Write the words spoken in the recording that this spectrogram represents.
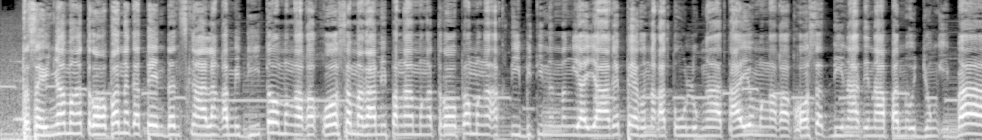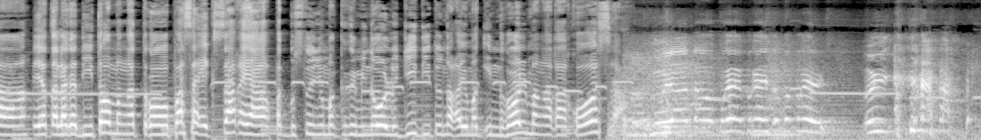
Tapos ayun nga mga tropa, nag-attendance nga lang kami dito mga kakosa. Marami pa nga mga tropa, mga activity na nangyayari pero nakatulog nga tayo mga kakosa at di natin napanood yung iba. Kaya talaga dito mga tropa sa EXA, kaya pag gusto nyo mag-criminology, dito na kayo mag-enroll mga kakosa. Luya tao pre, pre, sa pre. Uy!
